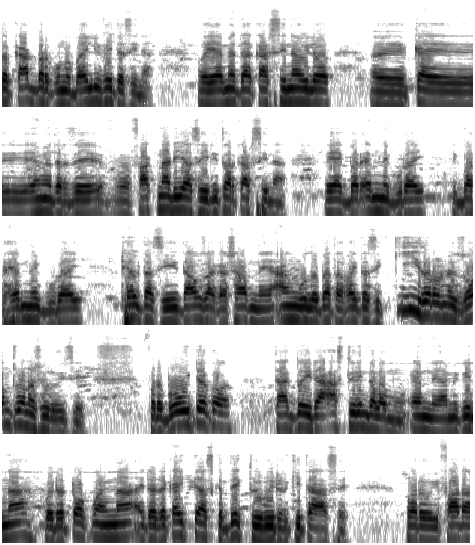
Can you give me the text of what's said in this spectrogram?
তো কাটবার কোনো বাইলি পাইতাছি না। ওই এমেদা কাটছি না, হইল এমেদার যে ফাঁকনাড়ি আছে, এটি তো আর কাটছি না। ওই একবার এমনে ঘুরাই, একবার হেমনে ঘুরাই, ঠেলতাছি, দাও জাগা সামনে, আঙ্গুলে ব্যথা পাইতাছি, কি ধরনের যন্ত্রণা শুরু হয়েছে পরে বউটা ক তাক তো এটা আস্তুরিন দালামু এমনি। আমি কই, না কইটা টক মাই না, এটা কাইটটা আজকে দেখতে হইব, এটার কিতা আছে। পরে ওই ফাটা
